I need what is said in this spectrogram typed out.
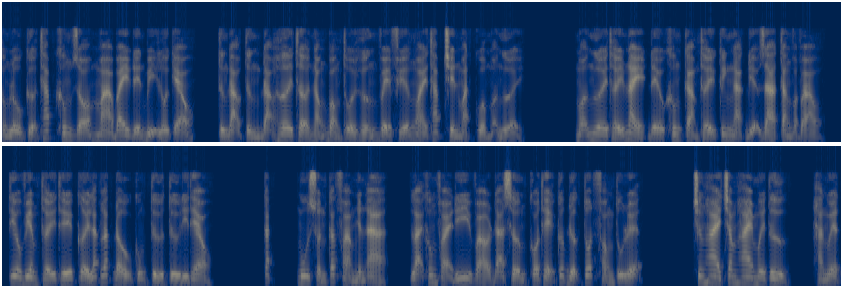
Khổng lồ cửa tháp không gió mà bay đến bị lôi kéo, từng đạo từng đạo hơi thở nóng bỏng thổi hướng về phía ngoài tháp trên mặt của mọi người. Mọi người thấy này đều không cảm thấy kinh ngạc địa gia tăng vào vào, tiêu viêm thấy thế cười lắc lắc đầu cũng từ từ đi theo. Cắt, ngu xuẩn các phàm nhân A, lại không phải đi vào đã sớm có thể cướp được tốt phòng tu luyện. chương 224, Hàn Nguyệt,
